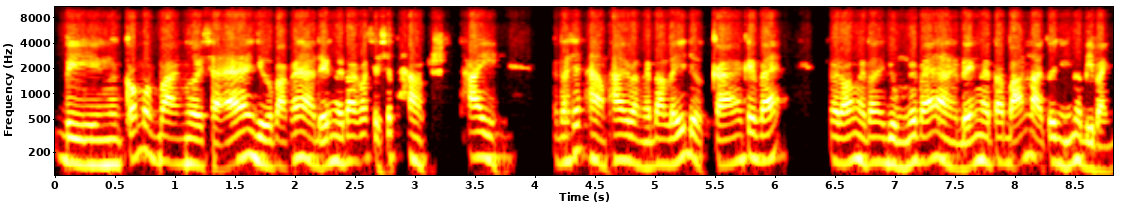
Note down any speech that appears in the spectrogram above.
Vì có một vài người sẽ dựa vào cái này để người ta có thể xếp hàng thay, người ta xếp hàng thay và người ta lấy được cái cái vé. Cái đó người ta dùng cái vé này để người ta bán lại cho những người bị bệnh.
